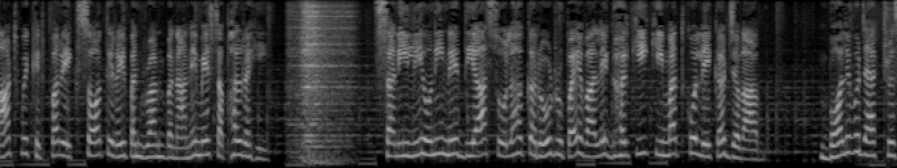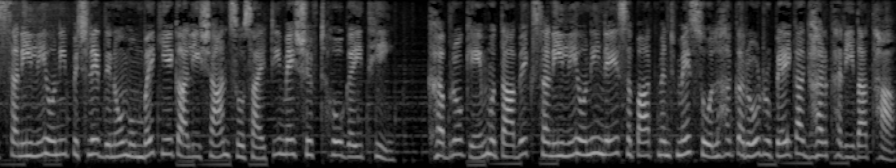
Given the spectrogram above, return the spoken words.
आठ विकेट पर एक सौ तिरपन रन बनाने में सफल रही। सनी लियोनी ने दिया 16 करोड़ रुपए वाले घर की कीमत को लेकर जवाब। बॉलीवुड एक्ट्रेस सनी लियोनी पिछले दिनों मुंबई की एक आलीशान सोसाइटी में शिफ्ट हो गई थी। खबरों के मुताबिक सनी लियोनी ने इस अपार्टमेंट में 16 करोड़ रुपए का घर खरीदा था।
